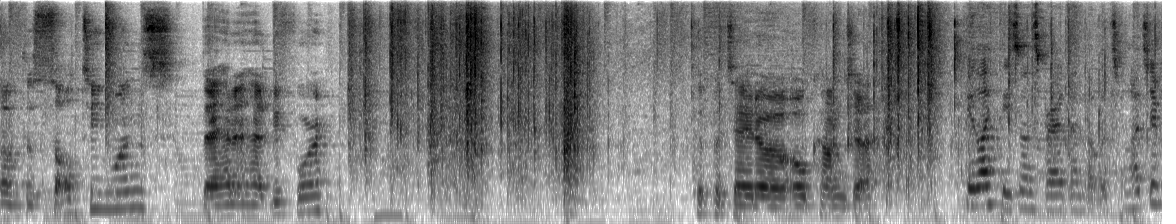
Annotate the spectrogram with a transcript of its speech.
of the salty ones that I hadn't had before, the potato okamja. You like these ones better than the utsumajib?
